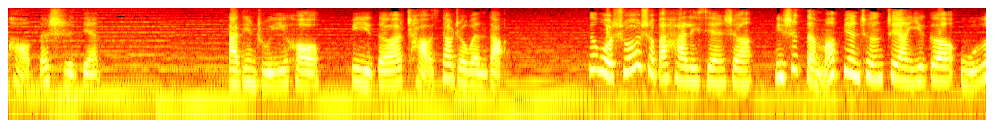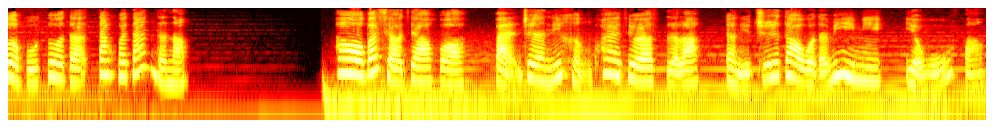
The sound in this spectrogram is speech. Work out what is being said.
跑的时间。打定主意后，彼得嘲笑着问道：“跟我说说吧，哈利先生，你是怎么变成这样一个无恶不作的大坏蛋的呢？”“好吧，小家伙，反正你很快就要死了，让你知道我的秘密也无妨。”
